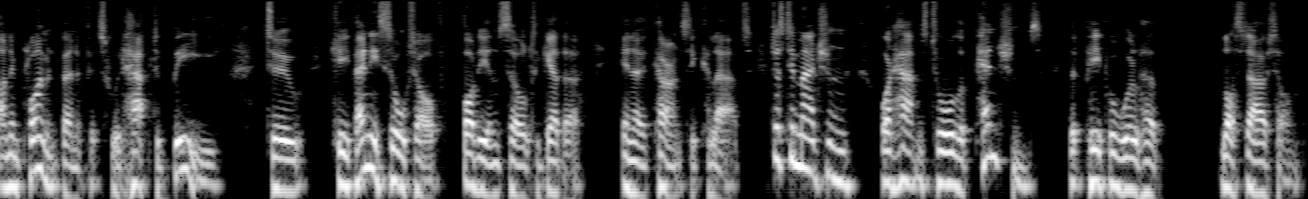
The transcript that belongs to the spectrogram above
unemployment benefits would have to be to keep any sort of body and soul together in a currency collapse. Just imagine what happens to all the pensions that people will have lost out on.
